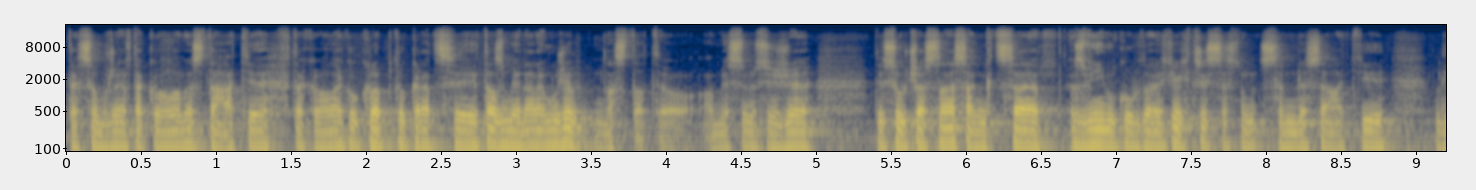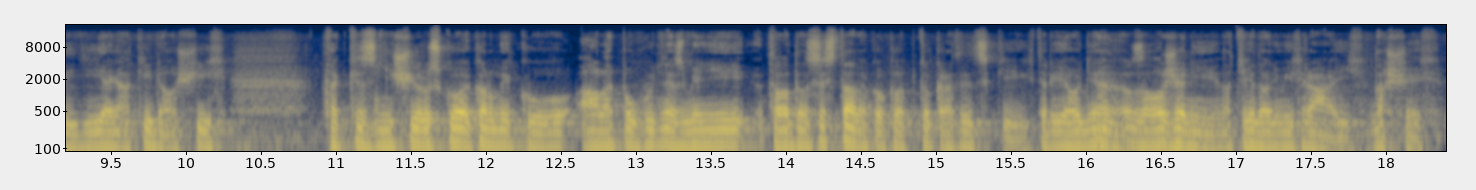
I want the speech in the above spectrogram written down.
tak samozřejmě v takovém státě, v takové jako kleptokracii ta změna nemůže nastat. Jo. A myslím si, že ty současné sankce s výjimkou tady těch 370 lidí a nějakých dalších, tak zničí ruskou ekonomiku, ale pokud nezmění tenhle ten systém jako kleptokratický, který je hodně hmm. založený na těch daňových rájích našich,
